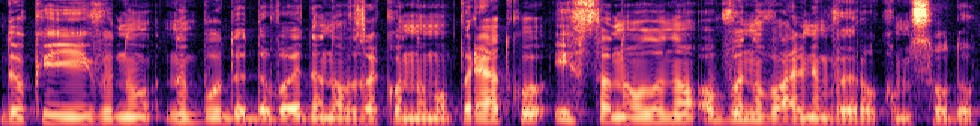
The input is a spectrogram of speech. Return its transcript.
доки її вину не буде доведено в законному порядку і встановлено обвинувальним вироком суду.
